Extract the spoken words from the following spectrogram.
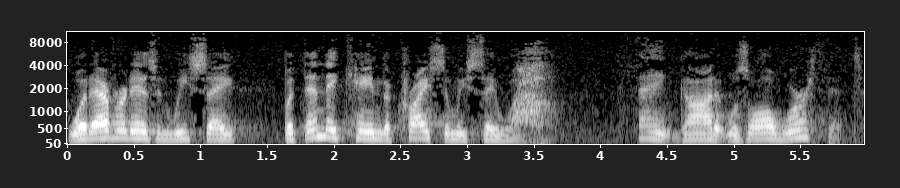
whatever it is, and we say, but then they came to Christ and we say, wow, thank God it was all worth it.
